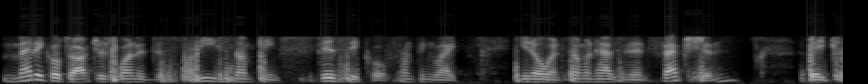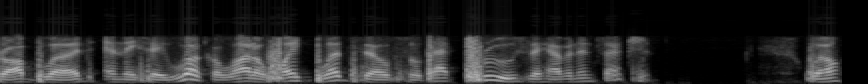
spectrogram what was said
medical doctors wanted to see something physical, something like, you know, when someone has an infection, they draw blood and they say, look, a lot of white blood cells, so that proves they have an infection. Well,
